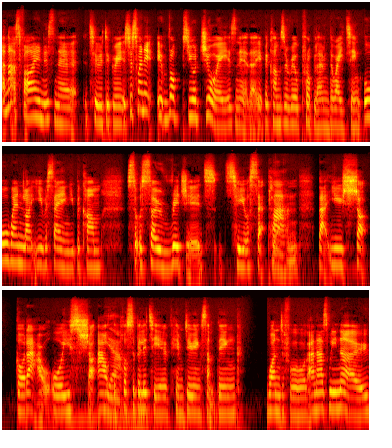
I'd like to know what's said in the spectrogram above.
and that's fine isn't it to a degree? It's just when it, it robs your joy isn't it that it becomes a real problem the waiting? Or when like you were saying you become sort of so rigid to your set plan yeah. that you shut god out or you shut out yeah. the possibility of him doing something wonderful. And as we know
